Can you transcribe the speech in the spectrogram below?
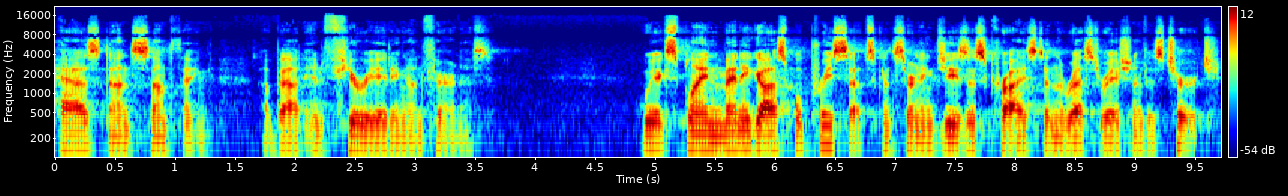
has done something about infuriating unfairness. We explained many gospel precepts concerning Jesus Christ and the restoration of his church.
